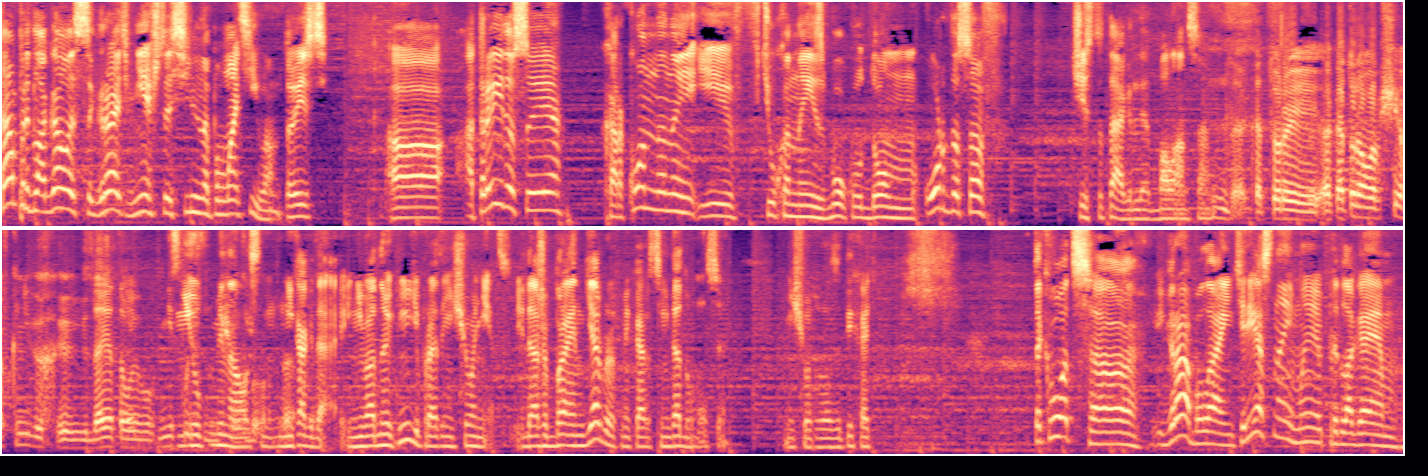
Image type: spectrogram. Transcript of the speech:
Там предлагалось сыграть в нечто сильно по мотивам. То есть э, Атрейдосы, Харконнены и втюханный сбоку дом Ордосов, чисто так, для баланса, Да, который, о котором вообще в книгах и до этого не, не упоминалось было, да. никогда. И ни в одной книге про это ничего нет. И даже Брайан Герберт, мне кажется, не додумался ничего туда запихать. Так вот, э, игра была интересной. Мы предлагаем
